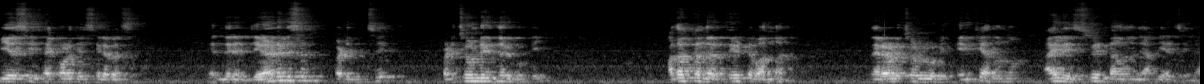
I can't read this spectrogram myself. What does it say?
B S C psychology syllabus എന്തിന്? ജേർണലിസം പഠിച്ച് പഠിച്ചുകൊണ്ടിരുന്ന ഒരു കുട്ടി. അതൊക്കെ നിർത്തിയിട്ട് വന്ന് നിലവിളിച്ചോടുകൂടി എനിക്ക് അതൊന്നും അതിൽ ഹിസ്റ്ററി ഉണ്ടാവുമെന്ന് ഞാൻ വിചാരിച്ചില്ല.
